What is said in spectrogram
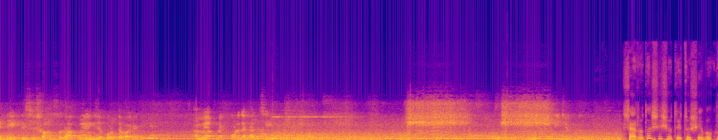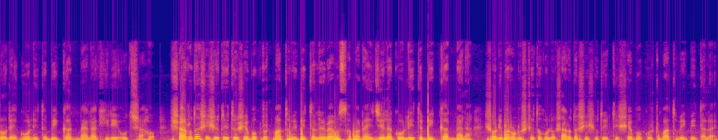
এটি কৃষির সমস্ত ধাপগুলি নিজে করতে পারে। আমি আপনাকে করে দেখাচ্ছি। সারদা শিশুতীর্থ সেবক রোডে গণিত বিজ্ঞান মেলা ঘিরে উৎসাহ। সারদা শিশুতীর্থ সেবক রোড মাধ্যমিক বিদ্যালয়ের ব্যবস্থাপনায় জেলা গণিত বিজ্ঞান মেলা শনিবার অনুষ্ঠিত হল সারদা শিশুতীর্থের সেবক রোড মাধ্যমিক বিদ্যালয়।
